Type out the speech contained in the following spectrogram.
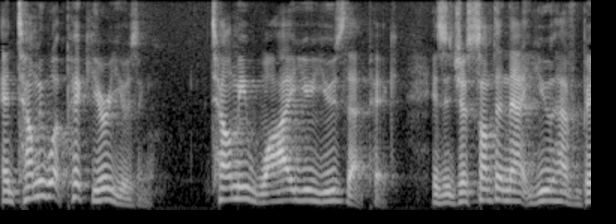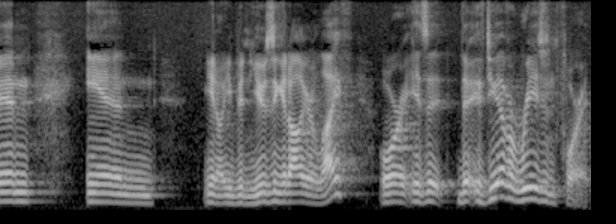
and tell me what pick you're using. Tell me why you use that pick. Is it just something that you have been in, you know, you've been using it all your life? Or is it, if do you have a reason for it?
